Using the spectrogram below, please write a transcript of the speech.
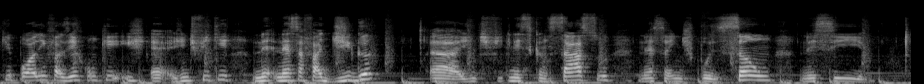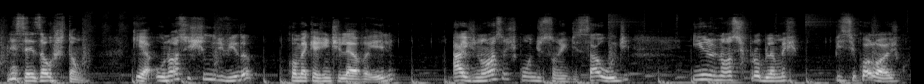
que podem fazer com que é, a gente fique nessa fadiga, a gente fique nesse cansaço, nessa indisposição, nesse, nessa exaustão. Que é o nosso estilo de vida, como é que a gente leva ele, as nossas condições de saúde e os nossos problemas psicológicos.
